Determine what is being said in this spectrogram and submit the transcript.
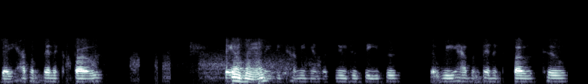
They haven't been exposed. They also Mhm. may be coming in with new diseases that we haven't been exposed to.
